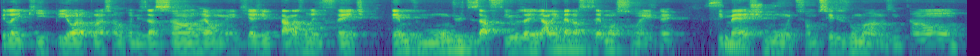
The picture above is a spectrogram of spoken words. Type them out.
pela equipe, ora por essa organização, realmente. A gente está na zona de frente, temos muitos desafios, além das nossas emoções, né? Que mexe muito, somos seres humanos. Então,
